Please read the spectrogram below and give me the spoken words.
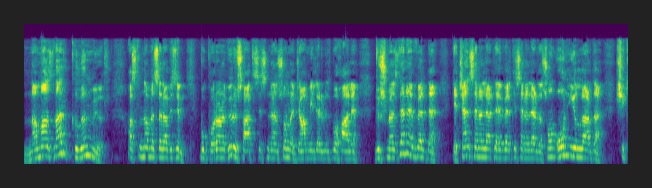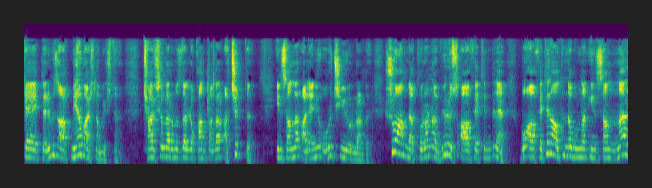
Namazlar kılınmıyor. Aslında mesela bizim bu koronavirüs hadisesinden sonra camilerimiz bu hale düşmezden evvel de geçen senelerde evvelki senelerde son 10 yıllarda şikayetlerimiz artmaya başlamıştı. Çarşılarımızda lokantalar açıktı. İnsanlar aleni oruç yiyorlardı. Şu anda koronavirüs afetinde bu afetin altında bulunan insanlar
